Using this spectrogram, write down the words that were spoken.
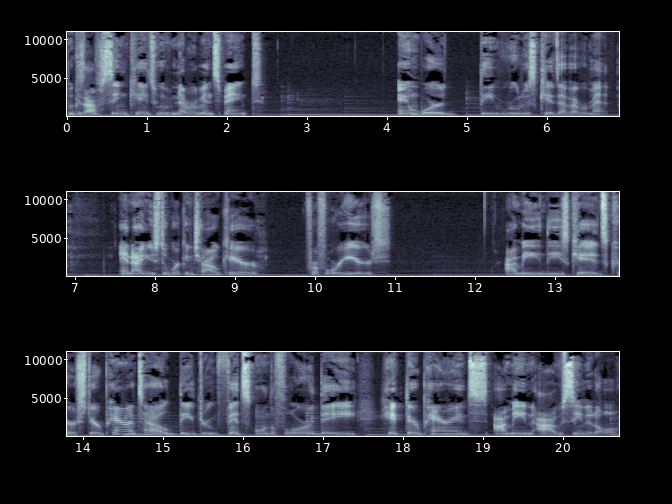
because I've seen kids who have never been spanked and were the rudest kids I've ever met. And I used to work in childcare for four years. I mean, these kids cursed their parents out. They threw fits on the floor. They hit their parents. I mean, I've seen it all.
